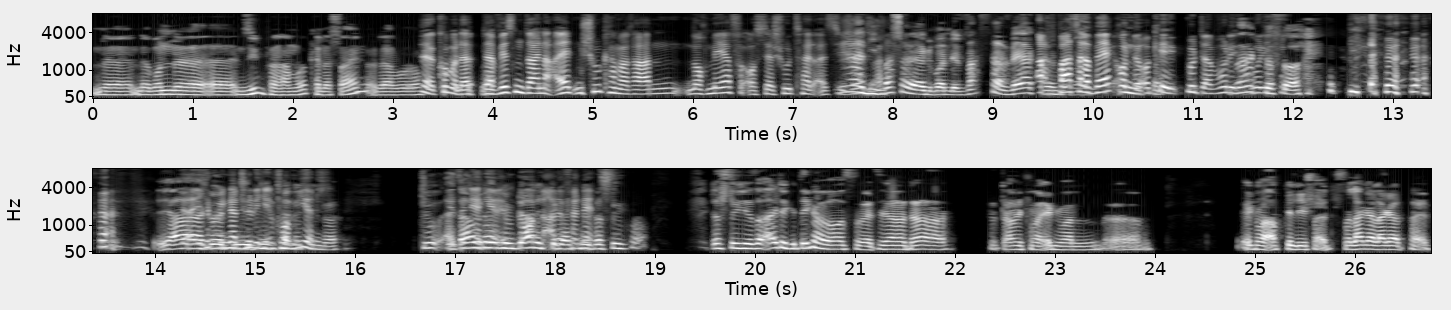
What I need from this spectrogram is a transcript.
eine, eine Runde äh, im Süden von Hamburg, kann das sein? Oder wo? Ja, guck mal, da, da wissen deine alten Schulkameraden noch mehr aus der Schulzeit als die Ja, selber. die Wasserwerkrunde, Wasserwerkrunde. Ach, Wasserwerkrunde, okay, gut, da wurde, Sag wurde das ich. doch. ja, ja, ich habe mich natürlich die, die informiert. Du, Wir sind ja hier im Norden alle vernetzt. Dass du, dass du hier so alte Dinger rausholst. Ja, da, da habe ich mal irgendwann, äh, irgendwann abgeliefert. Vor langer, langer Zeit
